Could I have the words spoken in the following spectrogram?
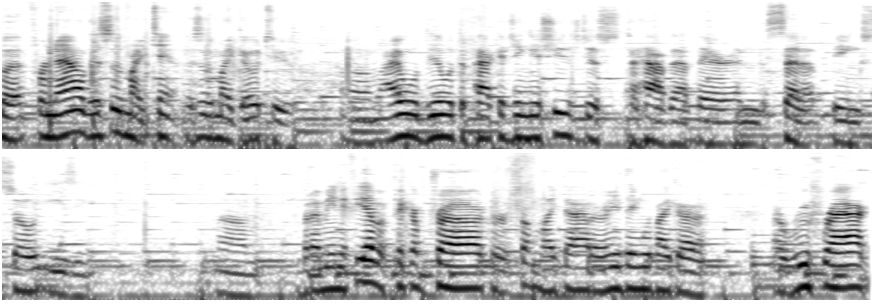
But for now, this is my tent. This is my go-to. Um, I will deal with the packaging issues just to have that there and the setup being so easy. Um, but I mean, if you have a pickup truck or something like that, or anything with like a, a roof rack,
